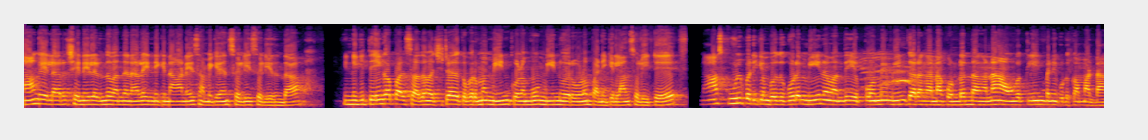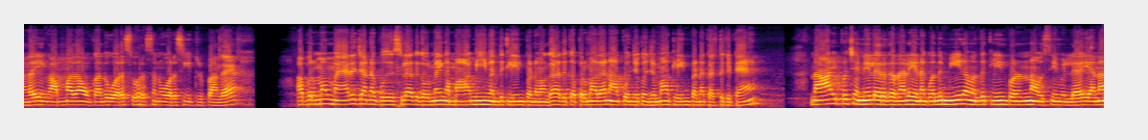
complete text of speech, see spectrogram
நாங்கள் எல்லாரும் சென்னையிலேருந்து வந்தனால இன்றைக்கி நானே சமைக்கிறேன்னு சொல்லி சொல்லியிருந்தா. இன்றைக்கி தேங்காய் பால் சாதம் வச்சுட்டு அதுக்கப்புறமா மீன் குழம்பும் மீன் வறுவலும் பண்ணிக்கலாம்னு சொல்லிட்டு நான் ஸ்கூல் படிக்கும்போது கூட மீனை வந்து எப்போவுமே மீன்காரங்க அண்ணா கொண்டு வந்தாங்கன்னா அவங்க க்ளீன் பண்ணி கொடுக்க மாட்டாங்க. எங்கள் அம்மா தான் உட்காந்து உரசு உரசுன்னு உரசிக்கிட்டு இருப்பாங்க. அப்புறமா மேரேஜ் ஆன புதுசில் அதுக்கப்புறமா எங்கள் மாமி வந்து க்ளீன் பண்ணுவாங்க. அதுக்கப்புறமா தான் நான் கொஞ்சம் கொஞ்சமாக க்ளீன் பண்ண கற்றுக்கிட்டேன் நான் இப்போ சென்னையில் இருக்கிறதுனால எனக்கு வந்து மீனை வந்து க்ளீன் பண்ணணும்னு அவசியம் இல்லை. ஏன்னா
